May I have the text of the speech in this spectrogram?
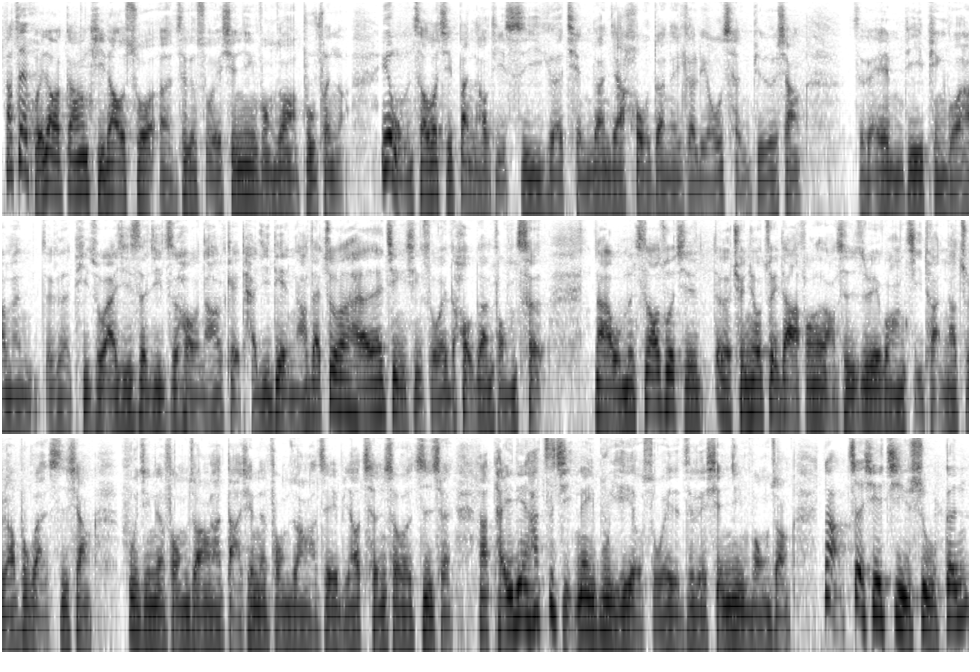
那再回到刚刚提到说，呃，这个所谓先进封装的部分呢，因为我们知道说其实半导体是一个前端加后端的一个流程，比如说像。这个 M D、苹果他们这个提出 IC 设计之后，然后给台积电，然后在最后还要再进行所谓的后端封测。那我们知道说，其实这个全球最大的封测厂是日月光集团。那主要不管是像附近的封装啊、打线的封装啊这些比较成熟的制成，那台积电它自己内部也有所谓的这个先进封装。那这些技术跟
